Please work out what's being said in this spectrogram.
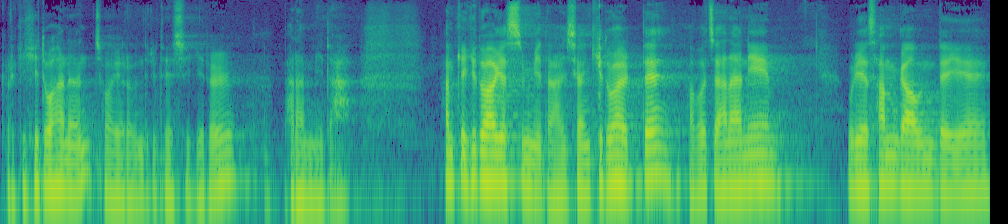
그렇게 기도하는 저와 여러분들이 되시기를 바랍니다. 함께 기도하겠습니다. 이 시간 기도할 때 아버지 하나님 우리의 삶 가운데에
